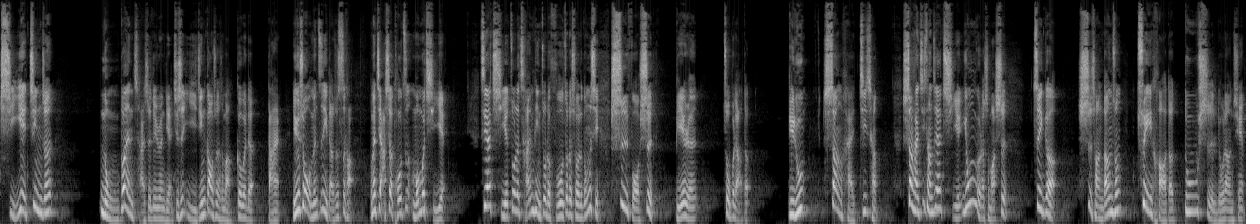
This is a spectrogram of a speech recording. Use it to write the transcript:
企业竞争垄断才是利润点。其实已经告诉了什么各位的答案，也就是说，我们自己得要去思考。我们假设投资某某企业，这家企业做的产品、做的服务、做的所有的东西，是否是别人做不了的？比如上海机场，上海机场这家企业拥有的什么是这个？市场当中最好的都市流量圈、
